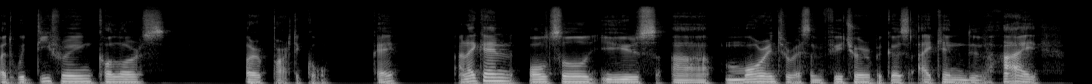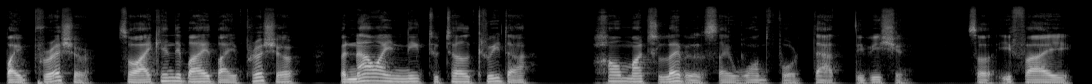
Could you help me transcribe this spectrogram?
but with different colors per particle okay and I can also use a more interesting feature because I can divide by pressure so I can divide by pressure but now I need to tell Krita how much levels I want for that division. So if I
